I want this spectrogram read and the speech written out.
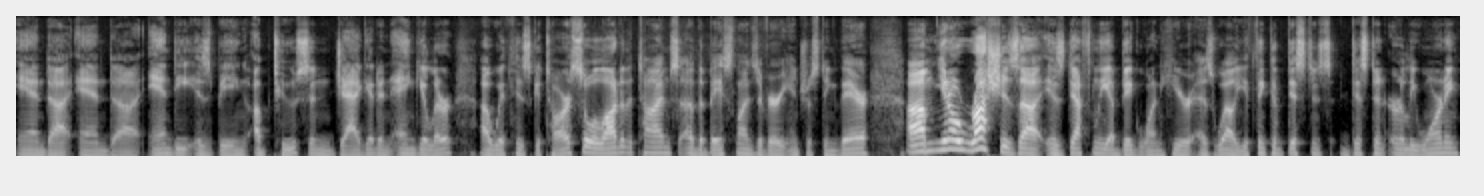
and uh, and uh, Andy is being obtuse and jagged and angular uh, with his guitar. So a lot of the times uh, the bass lines are very interesting there. Um, you know, Rush is uh, is definitely a big one here as well. You think of distance, distant early warning.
